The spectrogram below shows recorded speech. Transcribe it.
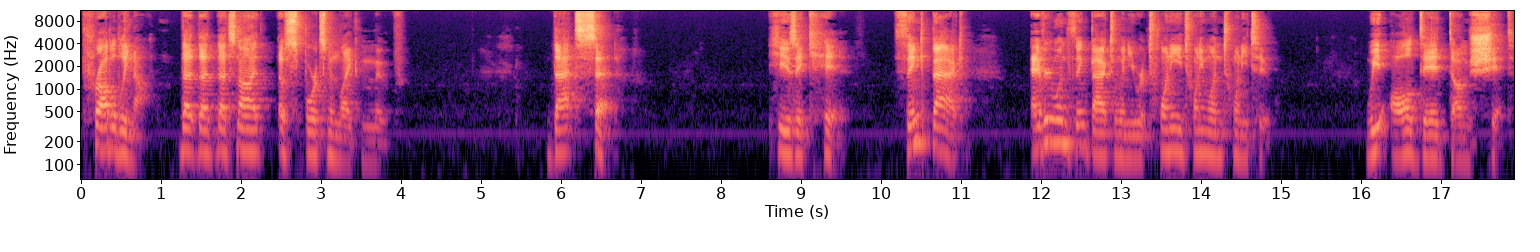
Probably not. That that that's not a sportsmanlike move. That said, he is a kid. Think back. Everyone think back to when you were 20, 21, 22. We all did dumb shit.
